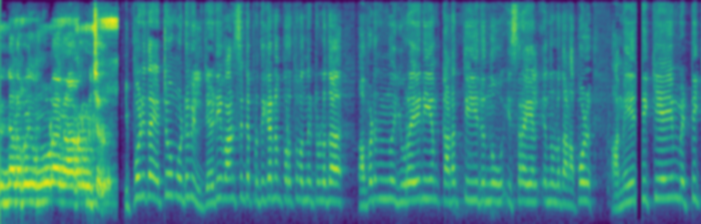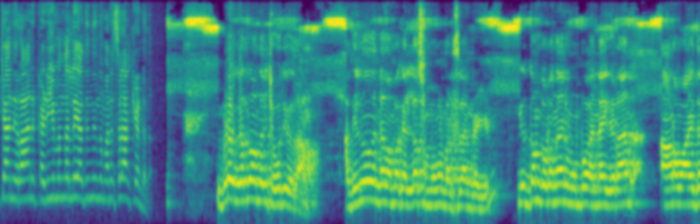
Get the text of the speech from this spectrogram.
പിന്നാലെ പോയി ഒന്നുകൂടെ ആക്രമിച്ചത്. ഇപ്പോഴത്തെ ഏറ്റവും ഒടുവിൽ ജെ ഡി വാൻസിന്റെ പ്രതികരണം പുറത്തു വന്നിട്ടുള്ളത് അവിടെ നിന്ന് യുറേനിയം കടത്തിയിരുന്നു ഇസ്രായേൽ എന്നുള്ളതാണ്. അപ്പോൾ അമേരിക്കയെയും വെട്ടിക്കാൻ ഇറാൻ കഴിയുമെന്നല്ലേ അതിൽ നിന്ന് മനസ്സിലാക്കേണ്ടത്? ഇവിടെ ഉയർന്നു വന്നൊരു ചോദ്യം ഇതാണ്. അതിൽ നിന്ന് തന്നെ നമുക്ക് എല്ലാ സംഭവങ്ങളും മനസ്സിലാക്കാൻ കഴിയും. യുദ്ധം തുടങ്ങാൻ മുമ്പ് തന്നെ ഇറാൻ ആണവായുധ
